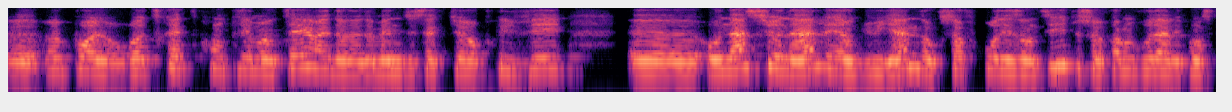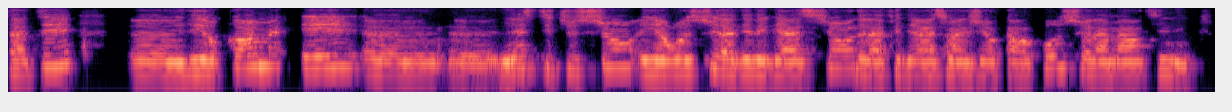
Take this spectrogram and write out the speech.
euh, un pôle retraite complémentaire hein, dans le domaine du secteur privé euh, au national et en Guyane, donc sauf pour les Antilles, puisque comme vous l'avez constaté, l'IOCOM est l'institution ayant reçu la délégation de la Fédération Agiocarco sur la Martinique.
